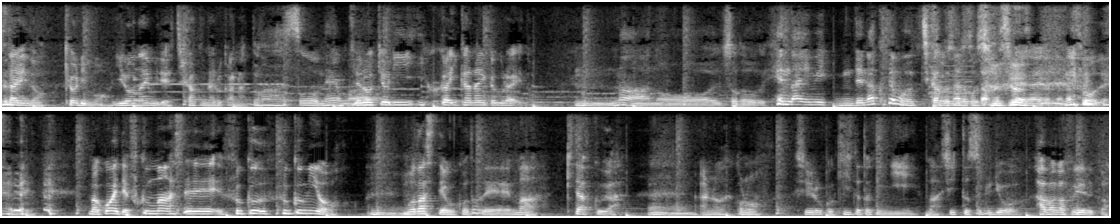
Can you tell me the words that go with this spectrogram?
2人の距離もいろんな意味で近くなるかなと、まあそうね、まあ、ゼロ距離行くか行かないかぐらいの。うんまああのその変な意味でなくても近くなることは間違いないのでね。そうですね。まあこうやって含ませ含含みをうん。持たせておくことで、まあ北福がうん。あのこの収録を聞いた時に、まあ、嫉妬する量幅が増えると。あ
